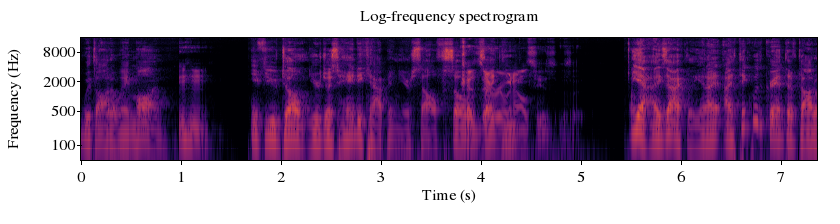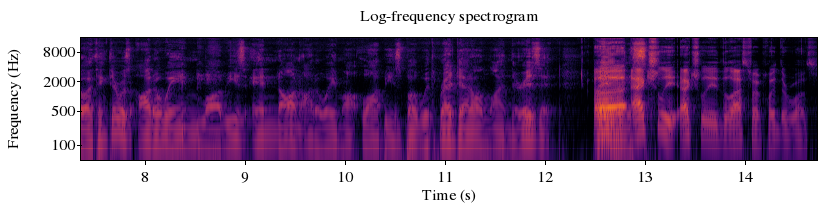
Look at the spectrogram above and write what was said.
with auto aim on Mm-hmm. If you don't, you're just handicapping yourself. So Because it's like everyone you- else uses it. yeah, exactly. And I, I think with Grand Theft Auto, I think there was auto aim lobbies and non auto aim lobbies, but with Red Dead Online, there isn't. Uh, actually, actually, the last time I played, there was.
